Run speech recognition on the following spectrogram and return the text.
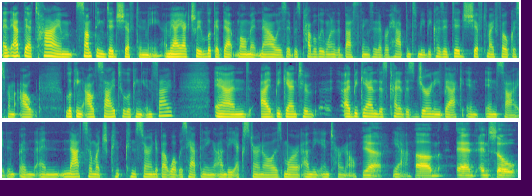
And at that time, something did shift in me. I mean, I actually look at that moment now as it was probably one of the best things that ever happened to me because it did shift my focus from out looking outside to looking inside, and I began to. I began this kind of this journey back in, inside and, and, and not so much con- concerned about what was happening on the external as more on the internal. Yeah. Yeah. Um, and and so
